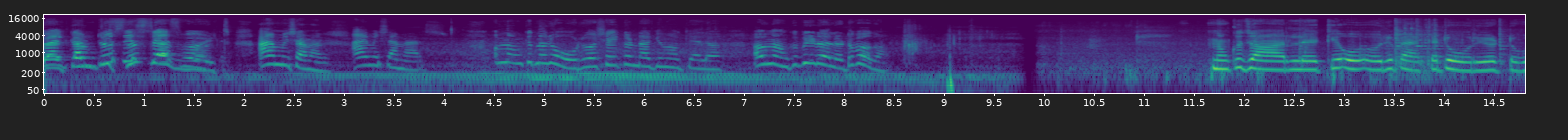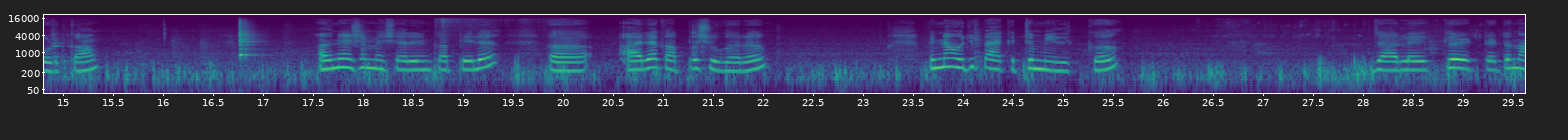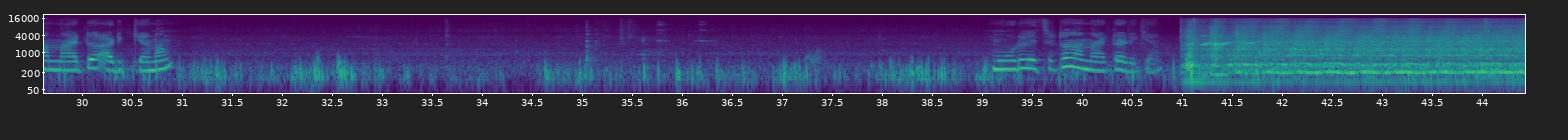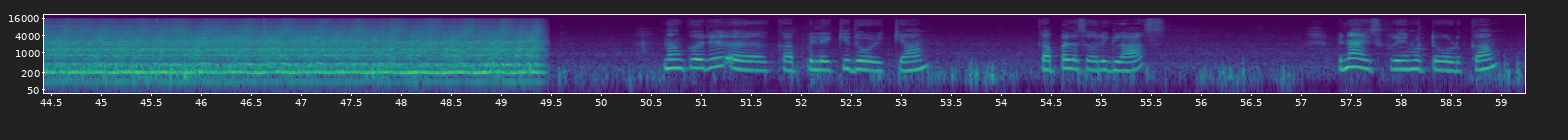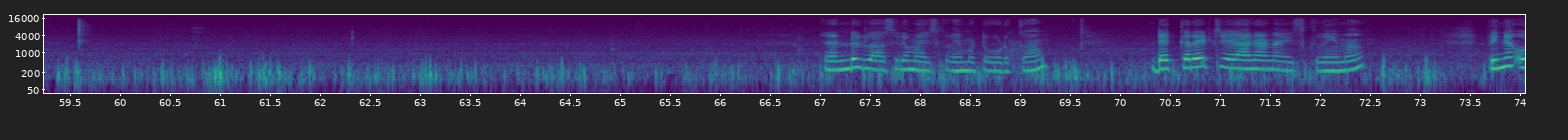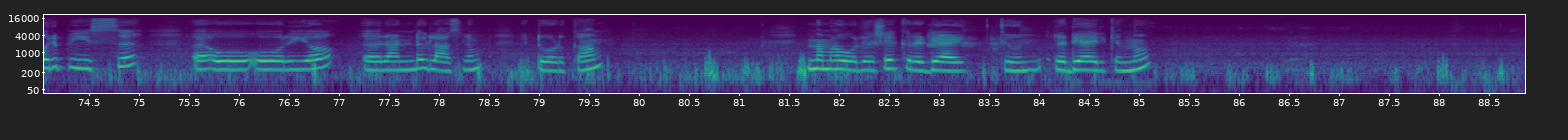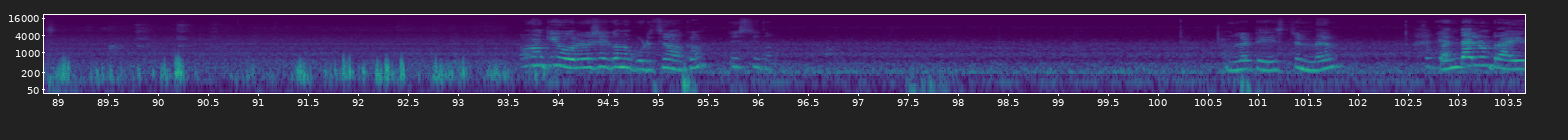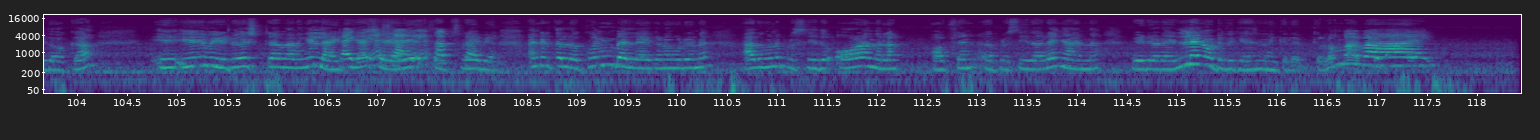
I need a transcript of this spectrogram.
Welcome to sisters world I Misha I I'm Isha Maris. അപ്പം നമുക്ക് ഇന്നൊരു ഓറിയോ ഷേക്ക് ഉണ്ടാക്കി നോക്കിയാലോ? അപ്പം നമുക്ക് വീഡിയോയിലോട്ട് പോകാം. നമുക്ക് ജാറിലേക്ക് ഒരു പാക്കറ്റ് ഓറിയോ ഇട്ട് കൊടുക്കാം. അതിനുശേഷം മെഷറിൻ കപ്പിൽ അര കപ്പ് ഷുഗർ പിന്നെ ഒരു പാക്കറ്റ് മിൽക്ക് ജാറിലേക്ക് ഇട്ടിട്ട് നന്നായിട്ട് അടിക്കണം. മൂടി വെച്ചിട്ട് നന്നായിട്ട് അടിക്കാം. നമുക്കൊരു കപ്പിലേക്ക് ഇത് ഒഴിക്കാം. കപ്പല്ല സോറി ഗ്ലാസ്. പിന്നെ ഐസ്ക്രീം ഇട്ട് കൊടുക്കാം. രണ്ട് ഗ്ലാസ്സിലും ഐസ്ക്രീം ഇട്ട് കൊടുക്കാം. ഡെക്കറേറ്റ് ചെയ്യാനാണ് ഐസ്ക്രീം. പിന്നെ ഒരു പീസ് ഓറിയോ രണ്ട് ഗ്ലാസ്സിലും ഇട്ട് കൊടുക്കാം. നമ്മൾ ഓറിയോ ഷേക്ക് റെഡി ആയിരിക്കും റെഡി ആയിരിക്കുന്നു. നമുക്ക് ഈ ഓരോ ഷേക്ക് ഒന്ന് കുടിച്ച് നോക്കാം. ടേസ്റ്റ് ചെയ്താൽ നല്ല ടേസ്റ്റ് ഉണ്ട്. എന്തായാലും ട്രൈ ചെയ്ത് നോക്കാം. ഈ- വീഡിയോ ഇഷ്ടമാണെങ്കിൽ ലൈക്ക് ചെയ്യുക ഷെയർ ചെയ്യുക സബ്സ്ക്രൈബ് ചെയ്യുക. അതിന്റെ അടുത്തുള്ള കുൻ ബെല്ലൈക്കണം കൂടി ഉണ്ട്. അതുകൊണ്ട് പ്രസ് ചെയ്ത് ഓൾ എന്നുള്ള ഓപ്ഷൻ പ്രസ് ചെയ്താലേ ഞാൻ വീഡിയോയുടെ എല്ലാ നോട്ടിഫിക്കേഷനും നിങ്ങൾക്ക് ലഭിക്കുള്ളൂ. Bye bye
